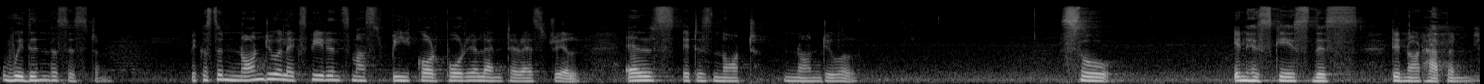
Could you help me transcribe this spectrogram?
within the system. Because the non dual experience must be corporeal and terrestrial, else, it is not non dual. So, in his case, this did not happen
